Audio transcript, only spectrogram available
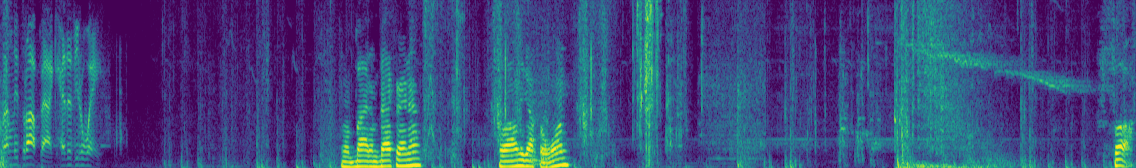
Friendly drop bag headed your way. I'm gonna buy them back right now. Well, I only got for one. Fuck.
